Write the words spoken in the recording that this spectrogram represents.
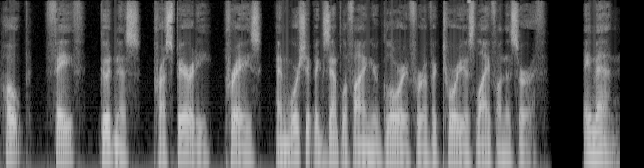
hope, faith, goodness, prosperity, praise, and worship exemplifying your glory for a victorious life on this earth. Amen.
